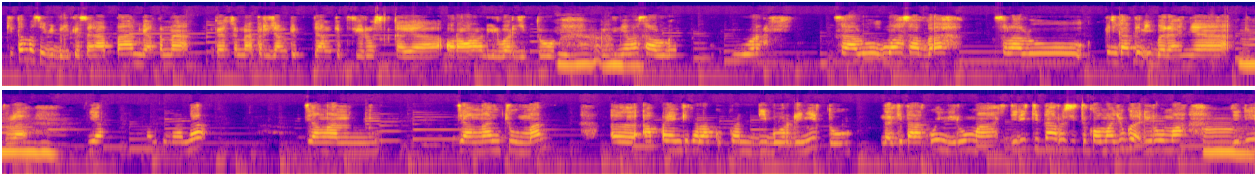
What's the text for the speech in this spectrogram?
kita masih diberi kesehatan. Nggak kena nggak kena terjangkit jangkit virus kayak orang-orang di luar gitu. Yeah, intinya mah selalu bersyukur selalu muasabah selalu tingkatin ibadahnya hmm. gitulah ya bagaimana jangan jangan cuman uh, apa yang kita lakukan di boarding itu nggak kita lakuin di rumah jadi kita harus istiqomah juga di rumah hmm. jadi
